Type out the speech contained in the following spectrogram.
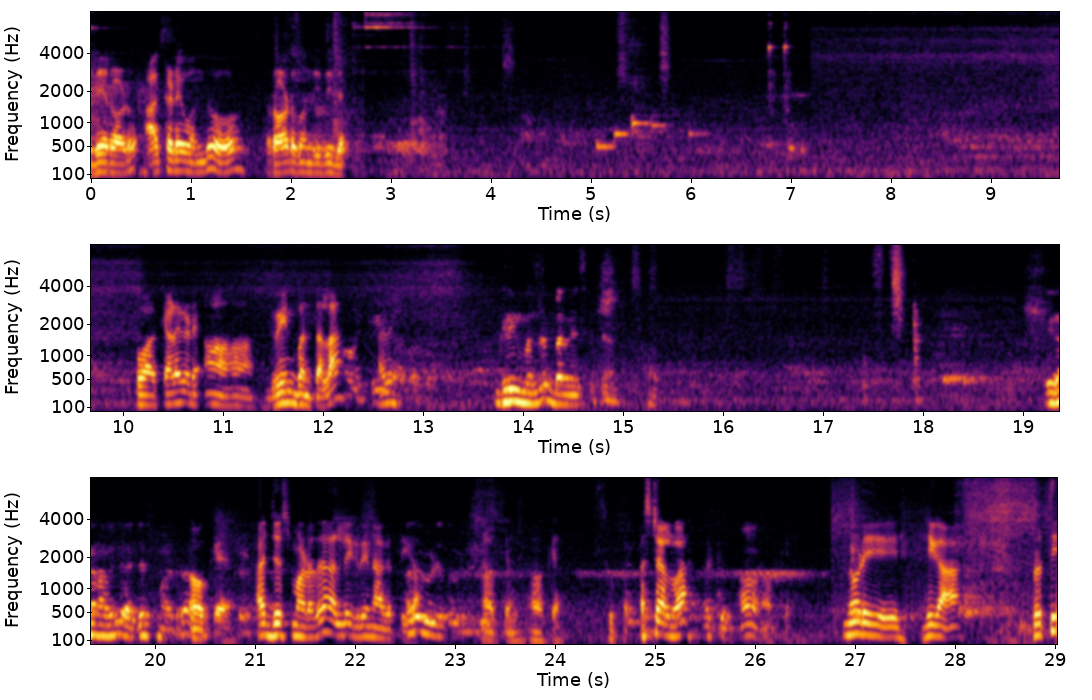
ಇದೇ ರಾಡು ಆ ಕಡೆ ಒಂದು ರಾಡ್ ಒಂದು ಇದಿದೆ ಓ ಕೆಳಗಡೆ. ಹಾಂ ಹಾಂ ಗ್ರೀನ್ ಬಂತಲ್ಲ? ಅದೇ. ಗ್ರೀನ್ ಬಂದ್ರೆ ಬ್ಯಾಲೆನ್ಸ್ ಈಗ ನಾವಿಲ್ಲಿ ಅಡ್ಜಸ್ಟ್ ಮಾಡ್ರೆ ಓಕೆ ಅಡ್ಜಸ್ಟ್ ಮಾಡಿದ್ರೆ ಅಲ್ಲಿ ಗ್ರೀನ್ ಆಗುತ್ತೆ ಈಗ. ಅದು. ಓಕೆ ಓಕೆ ಸೂಪರ್ ಅಷ್ಟೇ ಅಲ್ವಾ. ಓಕೆ ನೋಡಿ ಈಗ ಪ್ರತಿ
